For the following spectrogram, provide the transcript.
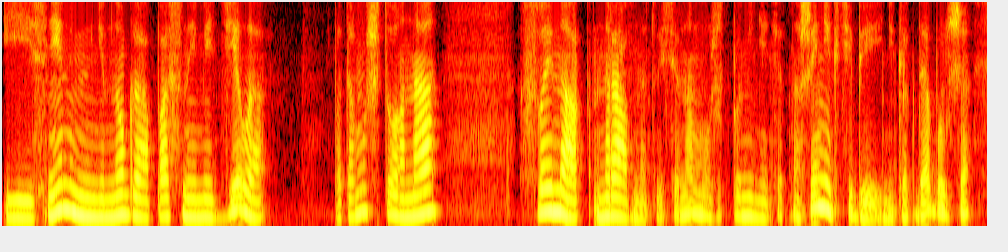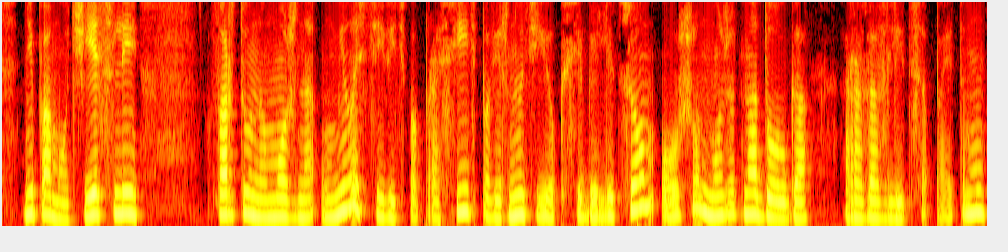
И с ней немного опасно иметь дело, потому что она своенравна, то есть она может поменять отношение к тебе и никогда больше не помочь. Если Фортуну можно умилостивить, попросить, повернуть ее к себе лицом, Ошун может надолго разозлиться. Поэтому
